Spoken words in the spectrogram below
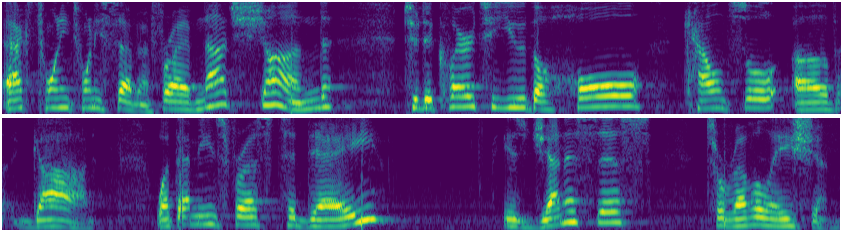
Acts 20 27. For I have not shunned to declare to you the whole counsel of God. What that means for us today is Genesis to Revelation.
